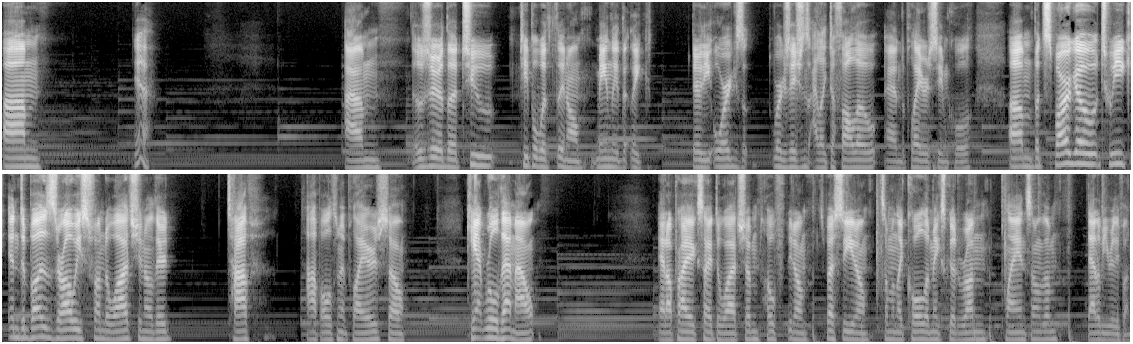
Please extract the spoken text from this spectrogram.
Um, yeah. Um, those are the two people with, you know, mainly the, like, they're the orgs, organizations I like to follow, and the players seem cool. Um, but Spargo, Tweek, and Dabuz are always fun to watch. You know, they're top, top ultimate players, so can't rule them out. And I'll probably excited to watch them. Hope, you know, especially, you know, someone like Cola that makes good run playing some of them. That'll be really fun.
